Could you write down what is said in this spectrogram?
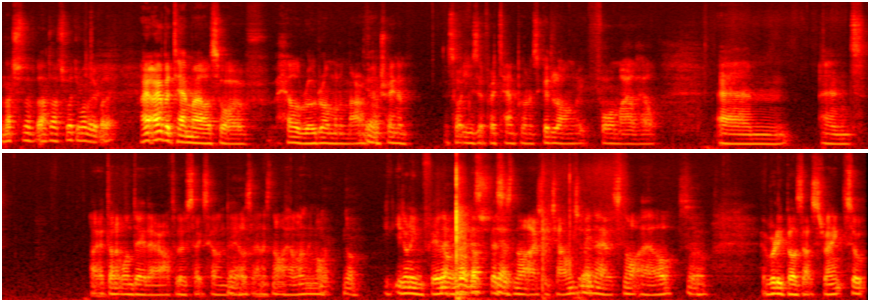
and that's the, that, that's what you want to do about it. I, I have a 10 mile sort of hill road run when I'm marathon Yeah. training. I sort of use it for a tempo and it's a good long, like four mile hill. Um, and like, I've done it one day there after those six hill and Yeah. dales and it's not a hill anymore. No, no. You, you don't even feel No, it. you this this yeah. is not actually challenging me now. It's not a hill. So Yeah. it really builds that strength. So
